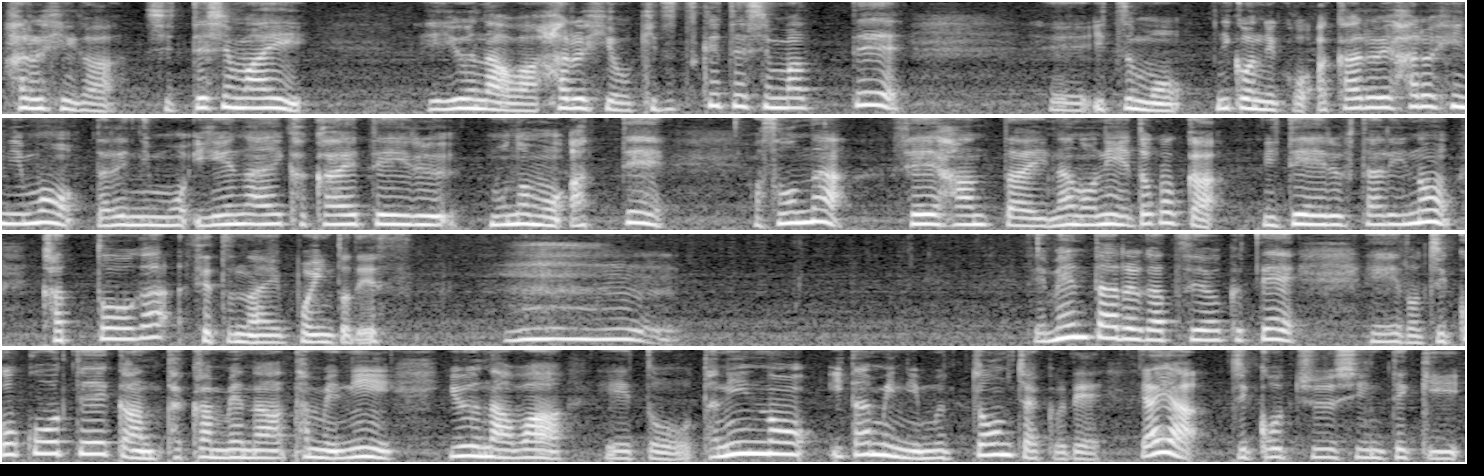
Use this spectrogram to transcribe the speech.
春日が知ってしまいえーユーナは春日を傷つけてしまって、えーいつもニコニコ明るい春日にも誰にも言えない抱えているものもあって、まあそんな正反対なのにどこか似ている2人の葛藤が切ないポイントです。うーんでメンタルが強くて、えー、と自己肯定感高めなためにユーナは、えー、と他人の痛みに無頓着でやや自己中心的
